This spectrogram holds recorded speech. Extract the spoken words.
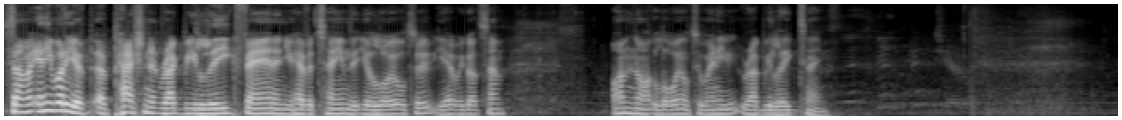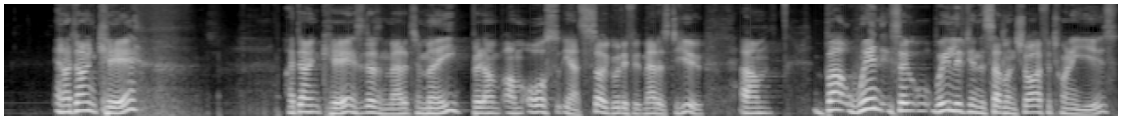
Some, anybody a, a, passionate rugby league fan and you have a team that you're loyal to? Yeah, we got some. I'm not loyal to any rugby league team. And I don't care. I don't care it doesn't matter to me, but I'm, I'm also, yeah, so good if it matters to you. Um, but when, so we lived in the Sutherland Shire for 20 years,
